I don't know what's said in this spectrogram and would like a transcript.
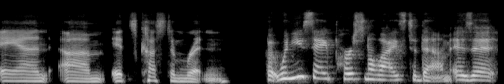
and um, it's custom written. But when you say personalized to them, is it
